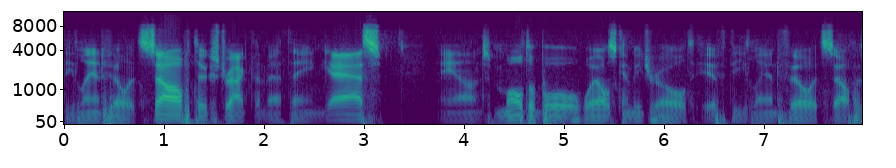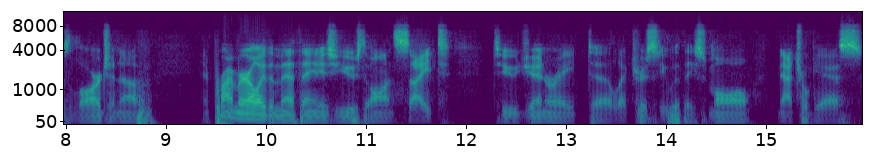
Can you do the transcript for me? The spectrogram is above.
the landfill itself to extract the methane gas and multiple wells can be drilled if the landfill itself is large enough. And primarily the methane is used on site to generate uh, electricity with a small natural gas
